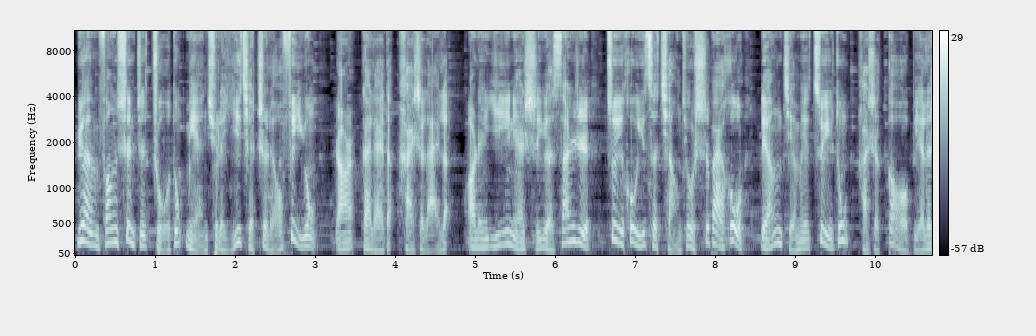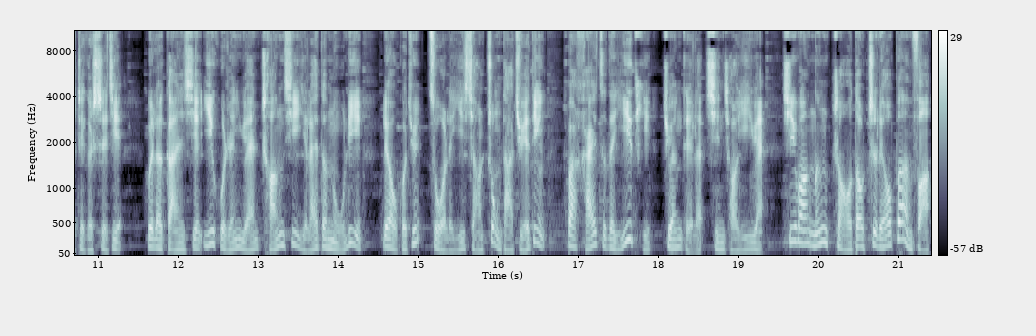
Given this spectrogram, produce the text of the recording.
院方甚至主动免去了一切治疗费用。然而，该来的还是来了。二零一一年十月三日，最后一次抢救失败后，两姐妹最终还是告别了这个世界。为了感谢医护人员长期以来的努力，廖国军做了一项重大决定，把孩子的遗体捐给了新桥医院，希望能找到治疗办法，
